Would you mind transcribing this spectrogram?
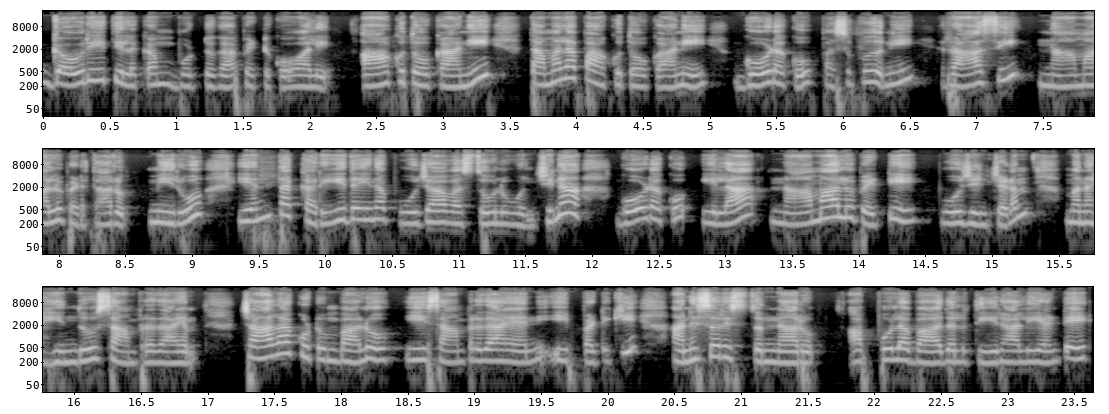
గౌరీ తిలకం బొట్టుగా పెట్టుకోవాలి. ఆకుతో కానీ తమలపాకుతో కానీ గోడకు పసుపుని రాసి నామాలు పెడతారు. మీరు ఎంత ఖరీదైన పూజా వస్తువులు ఉంచినా గోడకు ఇలా నామాలు పెట్టి పూజించడం మన హిందూ సాంప్రదాయం. చాలా కుటుంబాలు ఈ సాంప్రదాయాన్ని ఇప్పటికీ అనుసరిస్తున్నారు. అప్పుల బాధలు తీరాలి అంటే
